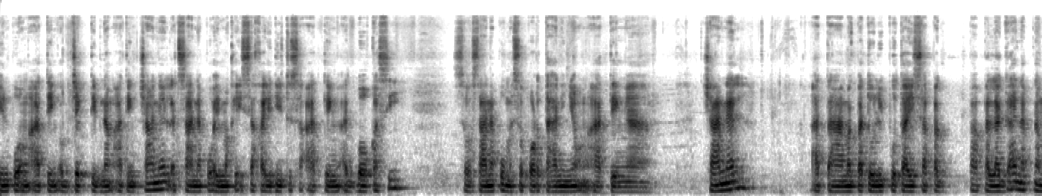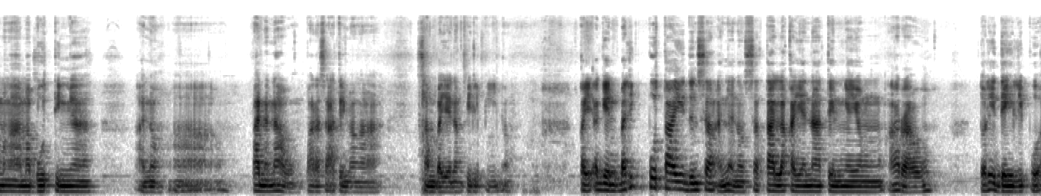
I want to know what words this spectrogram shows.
Yun po ang ating objective ng ating channel at sana po ay makiisa kayo dito sa ating advocacy. So sana po masuportahan ninyo ang ating ah, channel at ah, magpatuloy po tayo sa pagpapalaganap ng mga mabuting ah, ano ah, pananaw para sa ating mga sambayan ng Pilipino. Okay, again, balik po tayo dun sa ano, ano sa talakayan natin ngayong araw. Actually, daily po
